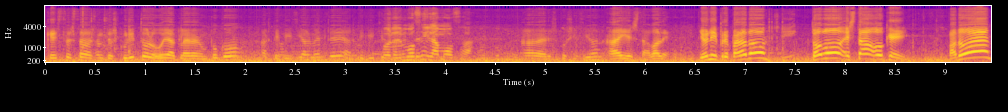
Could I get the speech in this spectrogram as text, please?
que esto está bastante oscurito, lo voy a aclarar un poco, artificialmente, artificialmente. Por el mozo y la moza. A ver, exposición, ahí está, vale. Johnny, ¿preparado? Sí. Todo está ok. ¿Padoa?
